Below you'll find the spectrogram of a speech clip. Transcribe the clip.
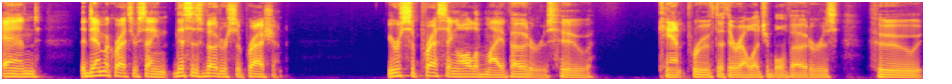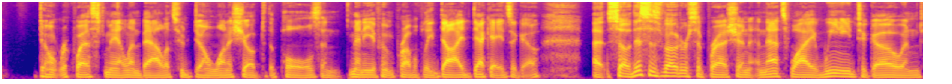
And the Democrats are saying this is voter suppression. You're suppressing all of my voters who can't prove that they're eligible voters, who don't request mail in ballots, who don't want to show up to the polls, and many of whom probably died decades ago. Uh, so this is voter suppression, and that's why we need to go and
